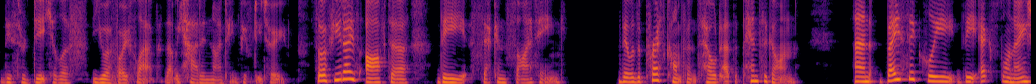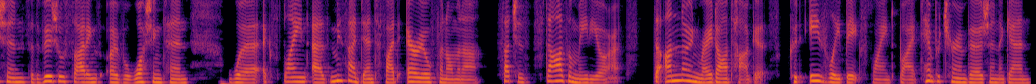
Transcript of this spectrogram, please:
this ridiculous UFO flap that we had in 1952. So, a few days after the second sighting there was a press conference held at the Pentagon. And basically, the explanation for the visual sightings over Washington were explained as misidentified aerial phenomena, such as stars or meteorites. The unknown radar targets could easily be explained by temperature inversion again,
